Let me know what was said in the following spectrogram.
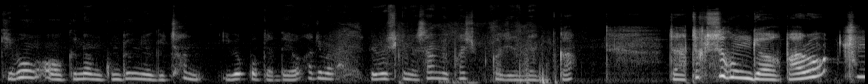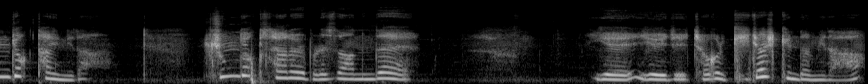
기본, 어, 그냥 공격력이 1200밖에 안 돼요. 하지만 레벨 시키면 380까지 된다니까. 자, 특수 공격. 바로 충격타입니다. 충격타를 발사하는데, 이게, 이게 이제 적을 기절시킨답니다.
